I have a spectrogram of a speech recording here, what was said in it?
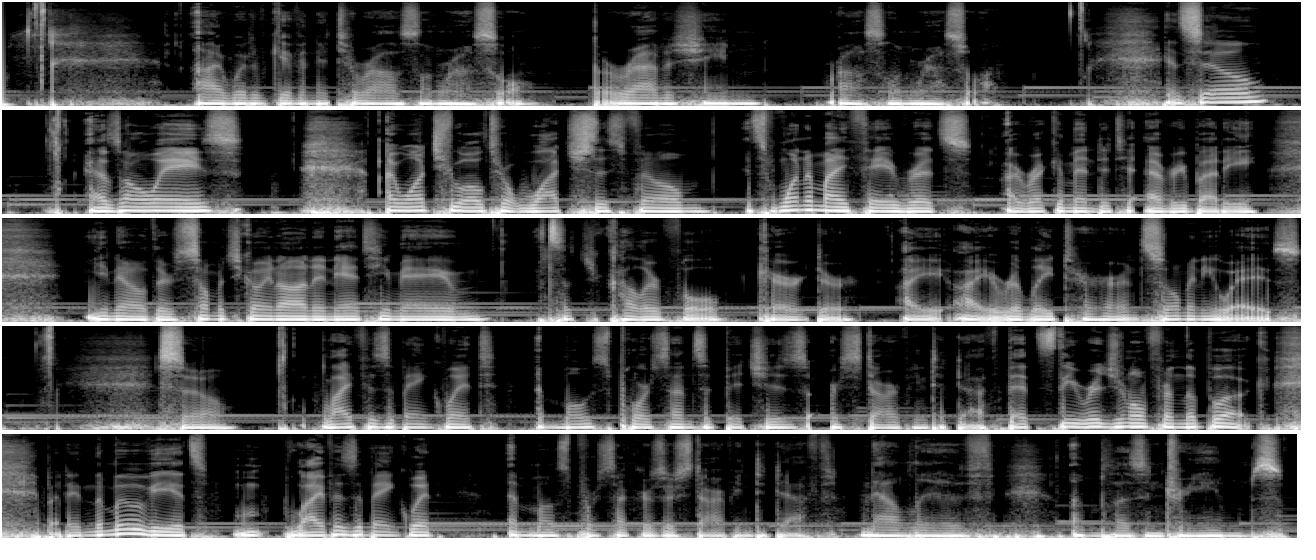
I would have given it to Rosalind Russell, the ravishing Rosalind Russell. And so, as always, I want you all to watch this film. It's one of my favorites. I recommend it to everybody. You know, there's so much going on in Auntie Mame. It's such a colorful character. I, I relate to her in so many ways. So, life is a banquet, and most poor sons of bitches are starving to death. That's the original from the book. But in the movie, it's life is a banquet, and most poor suckers are starving to death. Now live unpleasant dreams.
